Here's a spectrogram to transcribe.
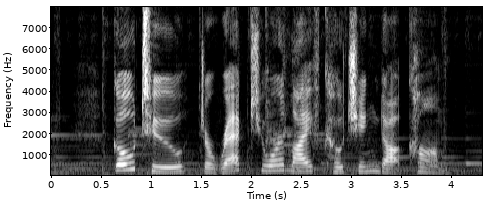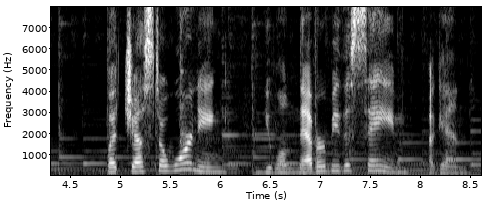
Go to directyourlifecoaching.com. But just a warning, you will never be the same again.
